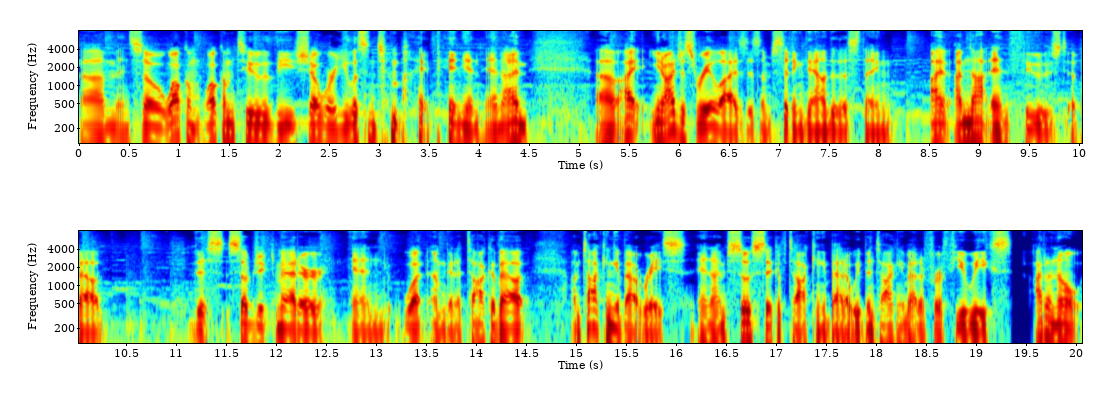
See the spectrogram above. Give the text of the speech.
Um, and so, welcome. Welcome to the show where you listen to my opinion. And I'm, uh, I, you know, I just realized as I'm sitting down to this thing, I, I'm not enthused about this subject matter and what I'm going to talk about. I'm talking about race, and I'm so sick of talking about it. We've been talking about it for a few weeks. I don't know.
